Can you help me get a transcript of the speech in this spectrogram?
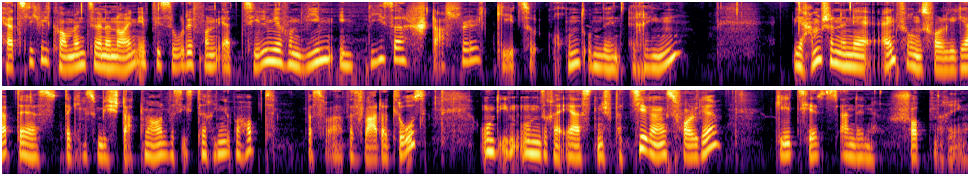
Herzlich willkommen zu einer neuen Episode von Erzähl mir von Wien. In dieser Staffel geht es rund um den Ring. Wir haben schon eine Einführungsfolge gehabt, da, da ging es um die Stadtmauern. Was ist der Ring überhaupt? Was war, was war dort los? Und in unserer ersten Spaziergangsfolge geht es jetzt an den Schottenring.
